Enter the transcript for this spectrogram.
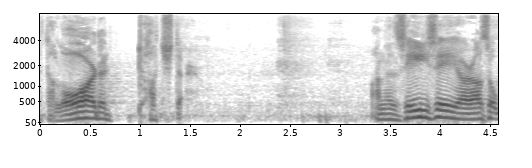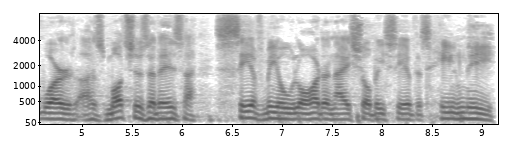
That the Lord had touched her. And as easy, or as it were, as much as it is, uh, save me, O Lord, and I shall be saved, as heal me,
